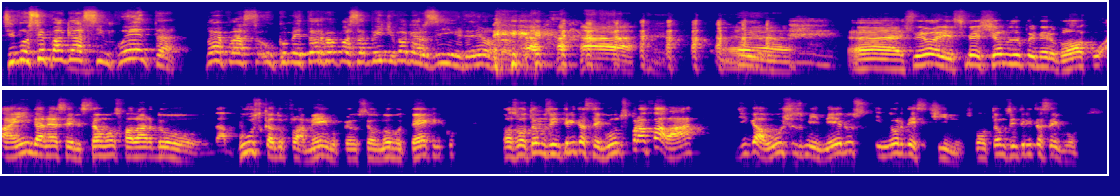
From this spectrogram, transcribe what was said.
Se você pagar 50, vai passar, o comentário vai passar bem devagarzinho, entendeu? é. Senhores, fechamos o primeiro bloco. Ainda nessa edição, vamos falar do, da busca do Flamengo pelo seu novo técnico. Nós voltamos em 30 segundos para falar de gaúchos, mineiros e nordestinos. Voltamos em 30 segundos.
